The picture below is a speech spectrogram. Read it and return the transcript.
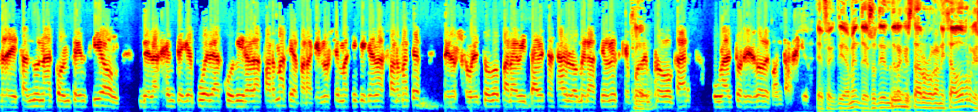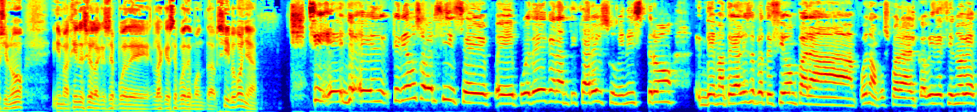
realizando una contención de la gente que puede acudir a la farmacia para que no se masifiquen las farmacias, pero sobre todo para evitar esas aglomeraciones que pueden provocar un alto riesgo de contagio. Efectivamente, eso tendrá que estar organizado porque si no, imagínese la que se puede, la que se puede montar. Sí, Begoña. Sí, eh, eh, queríamos saber si se eh, puede garantizar el suministro de materiales de protección para, bueno, pues para el COVID-19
